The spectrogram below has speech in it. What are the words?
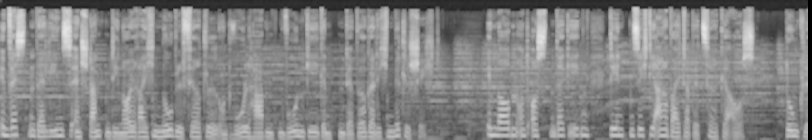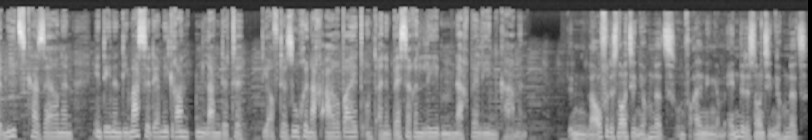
Im Westen Berlins entstanden die neureichen Nobelviertel und wohlhabenden Wohngegenden der bürgerlichen Mittelschicht. Im Norden und Osten dagegen dehnten sich die Arbeiterbezirke aus. Dunkle Mietskasernen, in denen die Masse der Migranten landete, die auf der Suche nach Arbeit und einem besseren Leben nach Berlin kamen. Im Laufe des 19. Jahrhunderts und vor allen Dingen am Ende des 19. Jahrhunderts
